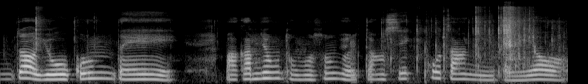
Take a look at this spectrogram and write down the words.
먼저 요건데 마감용 도무송 10장씩 포장이래요.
